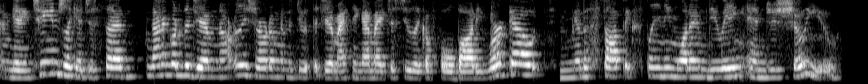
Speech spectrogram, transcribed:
I'm getting changed, like I just said. I'm gonna go to the gym. Not really sure what I'm gonna do at the gym. I think I might just do like a full body workout. I'm gonna stop explaining what I'm doing and just show you.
